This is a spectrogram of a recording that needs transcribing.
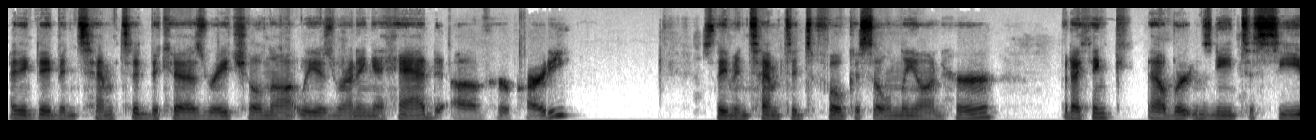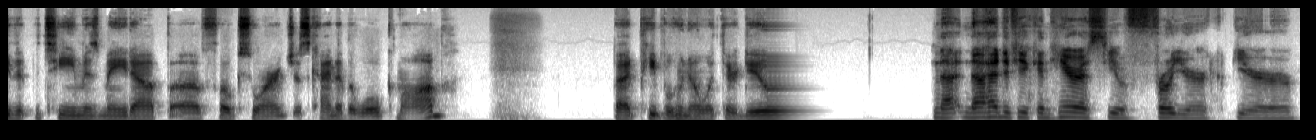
I think they've been tempted because Rachel Notley is running ahead of her party. So they've been tempted to focus only on her. But I think Albertans need to see that the team is made up of folks who aren't just kind of the woke mob, but people who know what they're doing not, not if you can hear us, you fro your your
